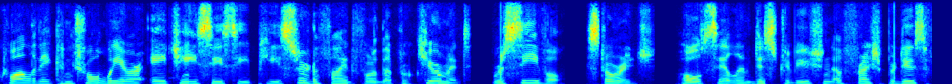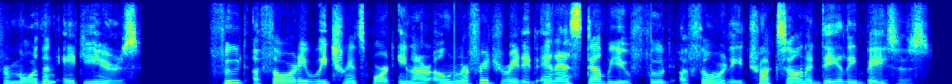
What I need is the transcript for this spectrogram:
Quality control We are HACCP certified for the procurement, receival, storage, wholesale and distribution of fresh produce for more than 8 years. Food Authority We transport in our own refrigerated NSW Food Authority trucks on a daily basis.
